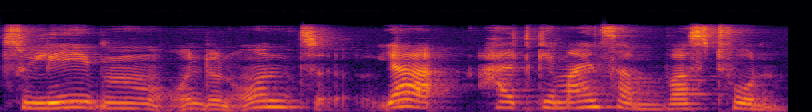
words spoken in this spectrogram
zu leben und und und, ja, halt gemeinsam was tun.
